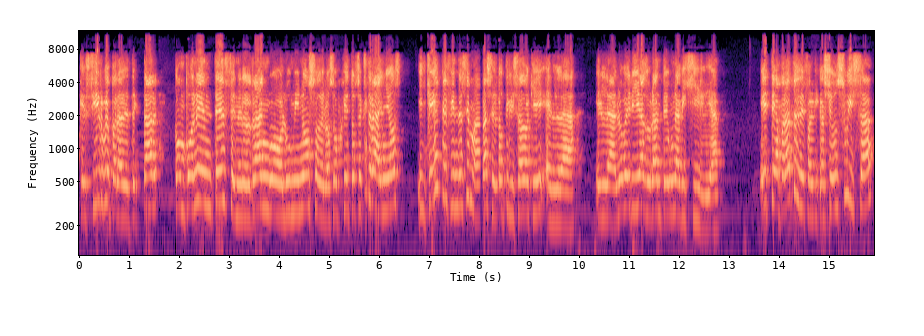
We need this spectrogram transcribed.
que sirve para detectar componentes en el rango luminoso de los objetos extraños y que este fin de semana será utilizado aquí en la, en la lobería durante una vigilia. Este aparato es de fabricación suiza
